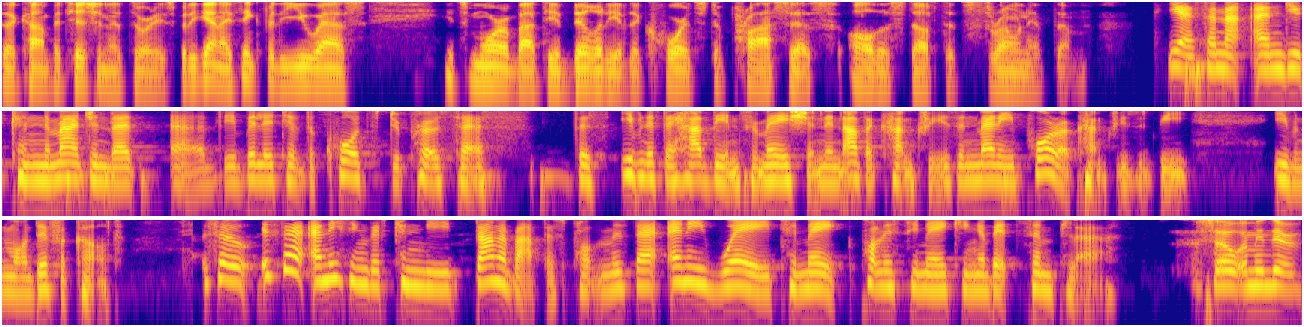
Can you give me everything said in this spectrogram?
the competition authorities. But again, I think for the US, it's more about the ability of the courts to process all the stuff that's thrown at them. Yes, and and you can imagine that uh, the ability of the courts to process this, even if they had the information in other countries, in many poorer countries, would be even more difficult. So, is there anything that can be done about this problem? Is there any way to make policymaking a bit simpler? So, I mean, there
